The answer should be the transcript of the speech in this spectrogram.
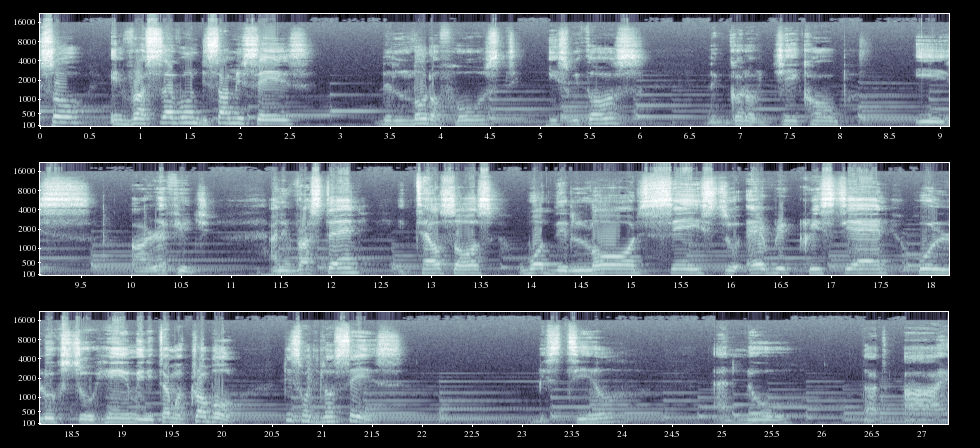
So, in verse 7, the psalmist says, The Lord of hosts is with us, the God of Jacob is our refuge. And in verse 10, it tells us what the Lord says to every Christian who looks to Him in the time of trouble. This is what the Lord says Be still and know that I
